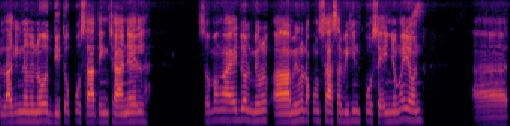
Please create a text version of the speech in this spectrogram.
laging nanonood dito po sa ating channel. So mga idol, meron, ah, meron akong sasabihin po sa inyo ngayon. At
